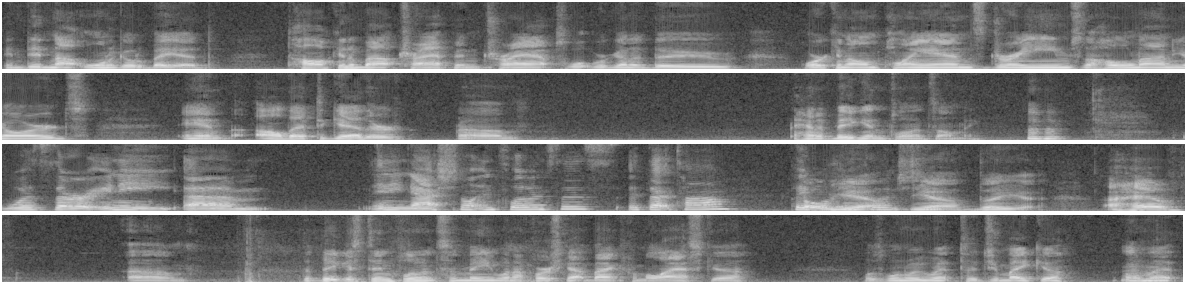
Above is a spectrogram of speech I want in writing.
and did not want to go to bed, talking about trapping, traps, what we're going to do, working on plans, dreams, the whole nine yards. And all that together um, had a big influence on me. Was there any um, any national influences at that time? oh yeah, yeah. The I have um, the biggest influence in me when I first got back from Alaska was when we went to Jamaica on Mm-hmm. that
